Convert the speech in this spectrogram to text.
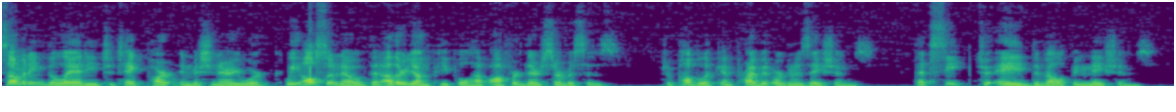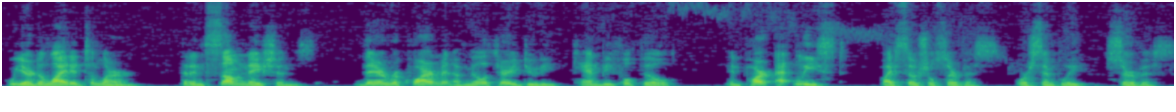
summoning the laity to take part in missionary work. We also know that other young people have offered their services to public and private organizations that seek to aid developing nations. We are delighted to learn that in some nations their requirement of military duty can be fulfilled, in part at least, by social service, or simply service.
